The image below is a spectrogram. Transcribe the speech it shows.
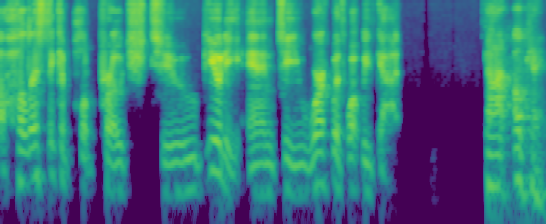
a holistic approach to beauty and to work with what we've got. Got okay.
